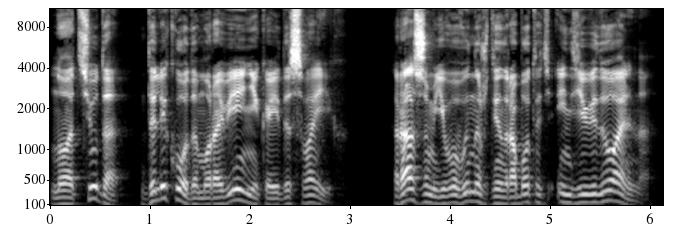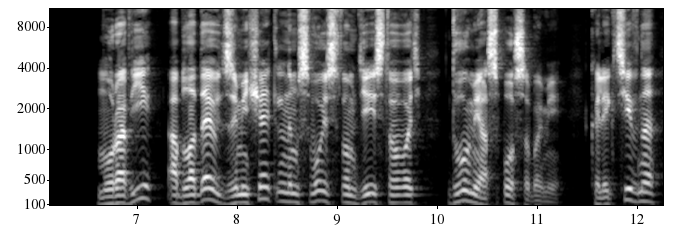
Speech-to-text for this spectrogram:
Но отсюда далеко до муравейника и до своих. Разум его вынужден работать индивидуально. Муравьи обладают замечательным свойством действовать двумя способами – коллективно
